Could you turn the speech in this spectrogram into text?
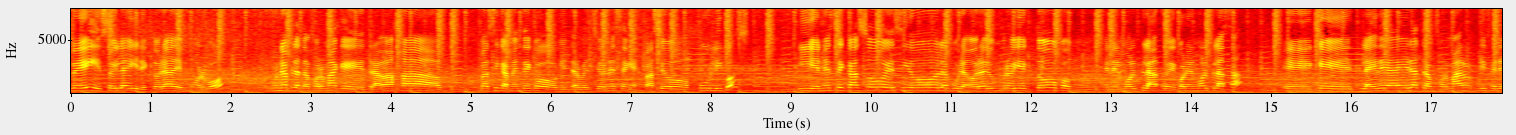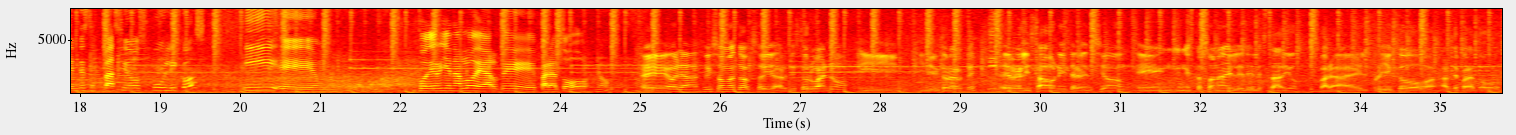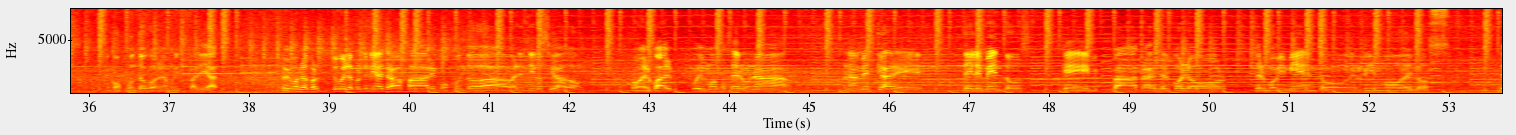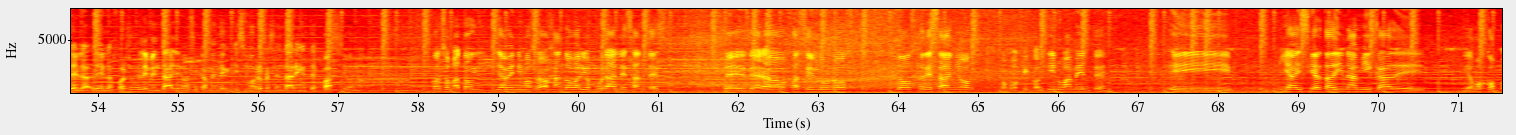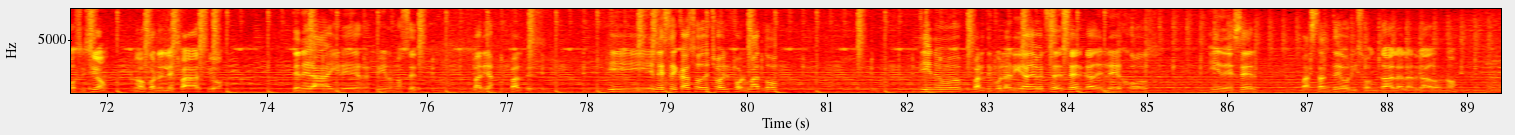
Bay y soy la directora de Morbo, una plataforma que trabaja básicamente con intervenciones en espacios públicos y en este caso he sido la curadora de un proyecto con, el Mall eh, con el Mall Plaza, eh, que la idea era transformar diferentes espacios públicos y eh, poder llenarlo de arte para todos. ¿no? Hola, soy Somatok, soy artista urbano y, director de arte. He realizado una intervención en, esta zona del, del estadio para el proyecto Arte para Todos en conjunto con la municipalidad. Tuvimos la, tuve la oportunidad de trabajar en conjunto a Valentino Cibadón, con el cual pudimos hacer una, una mezcla de, elementos que van a través del color, del movimiento, del ritmo, de, los, de, las fuerzas elementales básicamente que quisimos representar en este espacio. Con Somatoy ya venimos trabajando varios murales antes, desde ahora fácil unos dos, tres años, como que continuamente y, ya hay cierta dinámica de, digamos, composición, ¿no? Con el espacio, tener aire, respirar, no sé, varias partes. Y en ese caso, de hecho, el formato tiene particularidad de verse de cerca, de lejos y de ser bastante horizontal, alargado, ¿no?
